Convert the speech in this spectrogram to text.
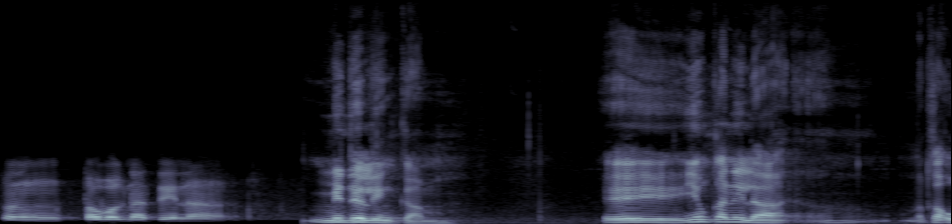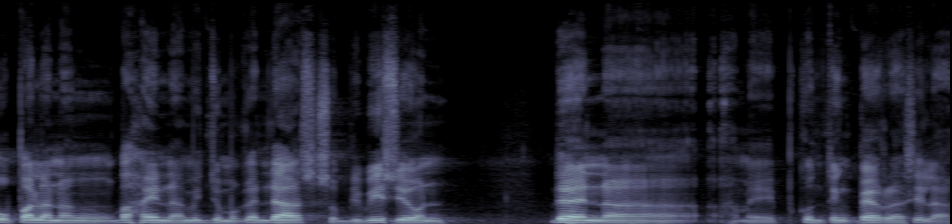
kung tawag natin na middle income, eh, yung kanila, nakaupala ng bahay na medyo maganda sa subdivision, then uh, may konting pera sila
